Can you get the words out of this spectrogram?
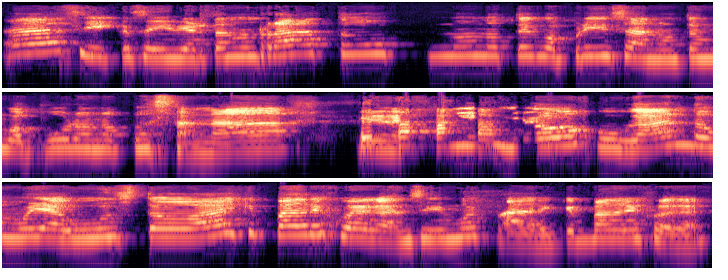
ah, sí, que se diviertan un rato, no, no tengo prisa, no tengo apuro, no pasa nada, yo jugando muy a gusto, ay, qué padre juegan, sí, muy padre, qué padre juegan.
